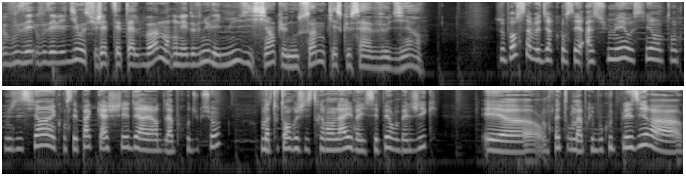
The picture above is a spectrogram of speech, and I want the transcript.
vous, a- vous avez dit au sujet de cet album, on est devenus les musiciens que nous sommes. Qu'est-ce que ça veut dire? Je pense que ça veut dire qu'on s'est assumé aussi en tant que musicien et qu'on s'est pas caché derrière de la production. On a tout enregistré en live à ICP en Belgique. Et euh, en fait, on a pris beaucoup de plaisir à,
